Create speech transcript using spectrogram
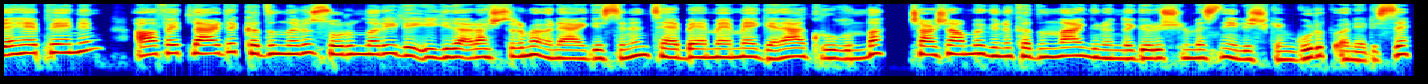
CHP'nin afetlerde kadınların sorunları ile ilgili araştırma önergesinin TBMM Genel Kurulu'nda çarşamba günü Kadınlar Günü'nde görüşülmesine ilişkin grup önerisi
